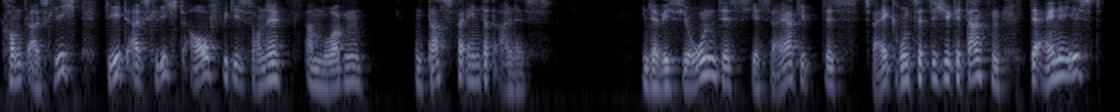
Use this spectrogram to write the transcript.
kommt als Licht, geht als Licht auf wie die Sonne am Morgen und das verändert alles. In der Vision des Jesaja gibt es zwei grundsätzliche Gedanken. Der eine ist,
